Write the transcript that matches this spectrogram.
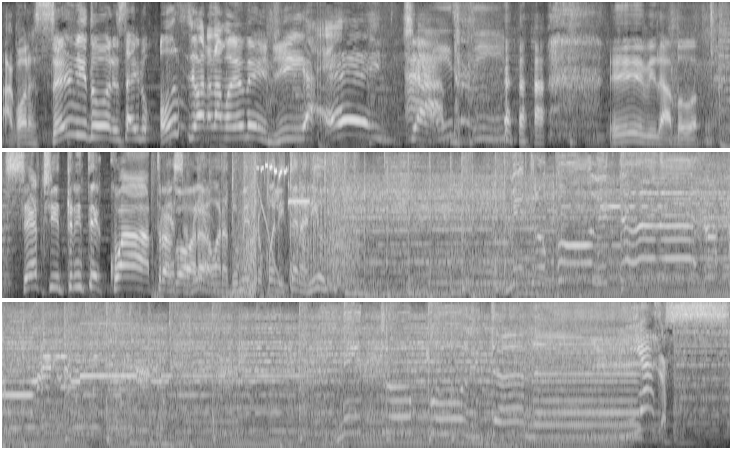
Agora, servidores saindo 11 horas da manhã, meio-dia. Eita! Aí sim. Ê, vida boa. 7h34 Essa agora. meia hora do Metropolitana News. Yes!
